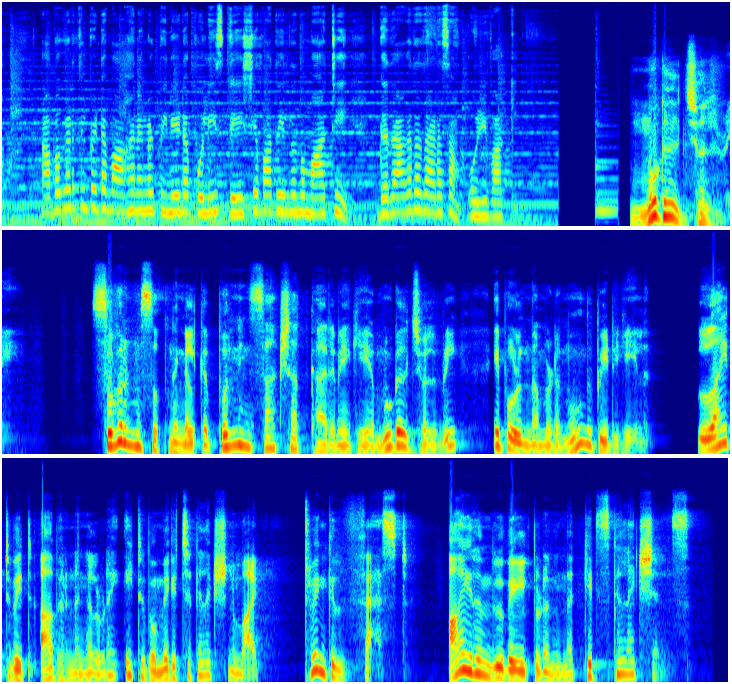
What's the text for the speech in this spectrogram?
അപകടത്തിൽപ്പെട്ട വാഹനങ്ങൾ പിന്നീട് പോലീസ് ദേശീയപാതയിൽ നിന്ന് മാറ്റി ഗതാഗത തടസ്സം ഒഴിവാക്കി. മുഗൾ ജ്വല്ലറി. സുവർണ സ്വപ്നങ്ങൾക്ക് പൊന്നിൻ സാക്ഷാത്കാരമേകിയ മുഗൾ ജ്വല്ലറി ഇപ്പോൾ നമ്മുടെ മൂന്ന് പീടികയിൽ. ലൈറ്റ് വെയ്റ്റ് ആഭരണങ്ങളുടെ ഏറ്റവും മികച്ച കളക്ഷനുമായി ട്വിങ്കിൾ ഫാസ്റ്റ് ആയിരം രൂപയിൽ തുടങ്ങുന്ന കിഡ്സ് കളക്ഷൻസ്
